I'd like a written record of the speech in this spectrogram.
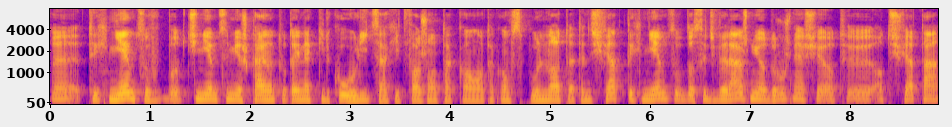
E, tych Niemców, bo ci Niemcy mieszkają tutaj na kilku ulicach i tworzą taką, taką wspólnotę. Ten świat tych Niemców dosyć wyraźnie odróżnia się od, e, od świata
